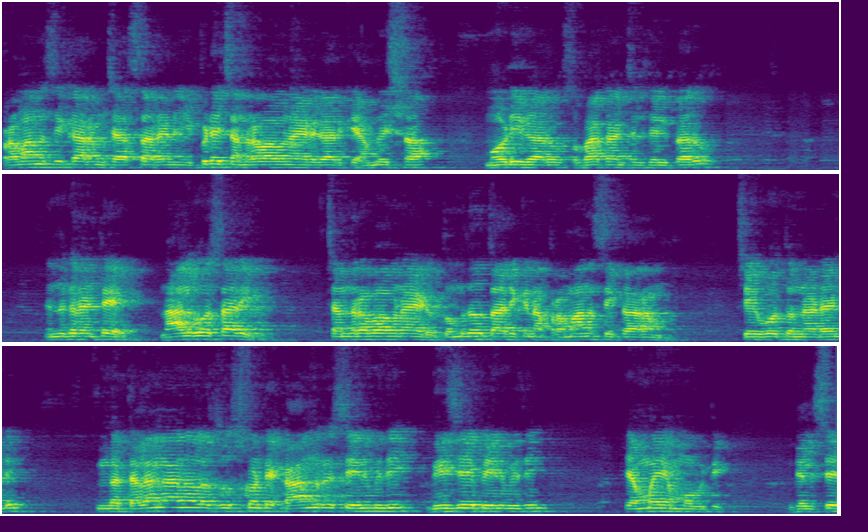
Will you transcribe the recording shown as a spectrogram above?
ప్రమాణ స్వీకారం చేస్తారని ఇప్పుడే చంద్రబాబు నాయుడు గారికి అమిత్ షా మోడీ గారు శుభాకాంక్షలు తెలిపారు. ఎందుకంటే నాలుగోసారి చంద్రబాబు నాయుడు తొమ్మిదో తారీఖున ప్రమాణ స్వీకారం చేయబోతున్నాడండి. ఇంకా తెలంగాణలో చూసుకుంటే కాంగ్రెస్ ఎనిమిది బీజేపీ ఎనిమిది ఎంఐఎం ఒకటి. గెలిచే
